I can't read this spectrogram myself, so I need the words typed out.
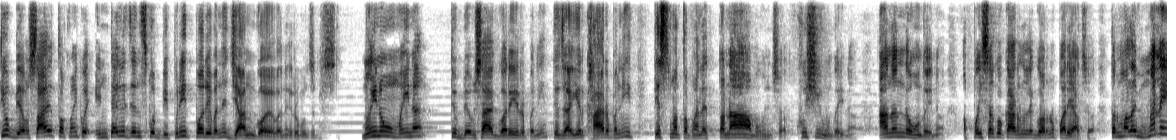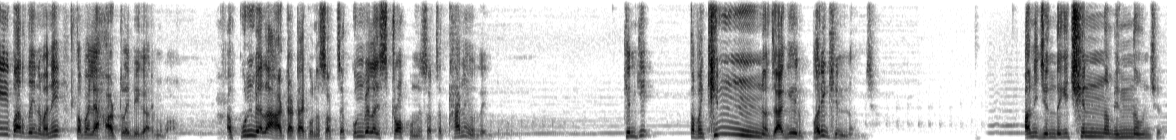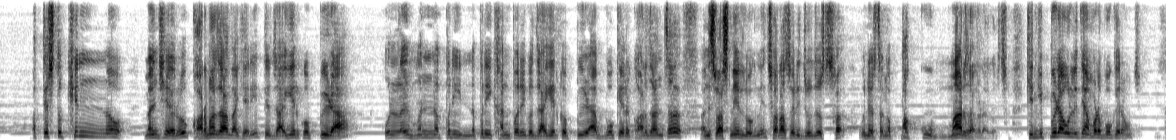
त्यो व्यवसाय तपाईँको इन्टेलिजेन्सको विपरीत पऱ्यो भने ज्यान गयो भनेर बुझ्नुहोस् महिनौ महिना त्यो व्यवसाय गरेर पनि त्यो जागिर खाएर पनि त्यसमा तपाईँलाई तनाव हुन्छ खुसी हुँदैन आनन्द हुँदैन। अब पैसाको कारणले गर्नु परेको छ। तर मलाई मनै पर्दैन भने तपाईँले हार्टलाई बिगार्नु भयो अब कुन बेला हार्ट एट्याक हुनसक्छ कुन बेला स्ट्रोक हुनसक्छ थाहा नै हुँदैन किनकि तपाईँ खिन्न जागिरभरि खिन्न हुन्छ। अनि जिन्दगी छिन्न भिन्न हुन्छ। त्यस्तो खिन्न मान्छेहरू घरमा जाँदाखेरि त्यो जागिरको पीडा उसलाई मन नपरी नपरी खान परेको जागिरको पीडा बोकेर घर जान्छ अनि स्वास्नी लोग्ने छोराछोरी जो जो छ उनीहरूसँग भक्कु मार झगडा गर्छ। किनकि पीडा उसले त्यहाँबाट बोकेर आउँछ।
